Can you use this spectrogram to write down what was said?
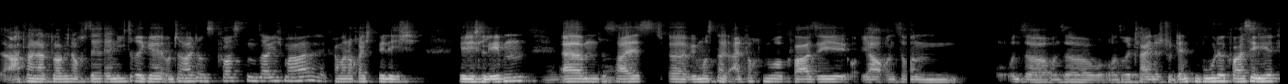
hat man halt, glaube ich, noch sehr niedrige Unterhaltungskosten, sage ich mal. Da kann man auch recht billig, billig leben. Ähm, das heißt, äh, wir mussten halt einfach nur quasi ja unseren unser, unser, unsere kleine Studentenbude quasi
